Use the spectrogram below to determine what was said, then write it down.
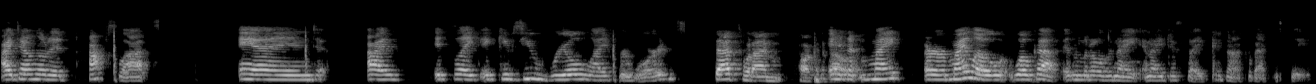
I downloaded Pop Slots, and I. It's like it gives you real life rewards. that's what i'm talking about And Mike or Milo woke up in the middle of the night, and I just like could not go back to sleep.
